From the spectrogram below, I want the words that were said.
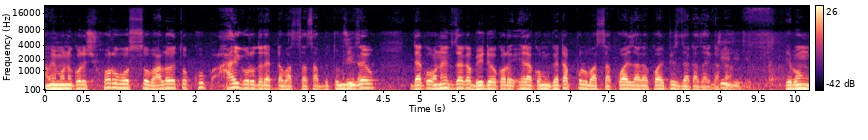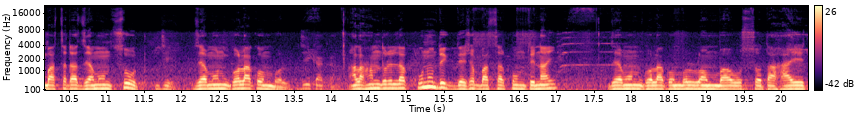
আমি মনে করি সর্বোচ্চ ভালো হতো খুব হাই গরুদের একটা বাচ্চা ছাপবে তুমি নিজেও দেখো অনেক জায়গা ভিডিও করো এরকম গেট আপ ফুল বাচ্চা কয় জায়গা কয় পিস দেখা যায় কাকা? এবং বাচ্চাটা যেমন স্যুট যেমন গলা কম্বল। আলহামদুলিল্লাহ কোনো দিক দিয়ে সব বাচ্চার কমতি নাই। যেমন গলা কম্বল লম্বা উচ্চতা হাইট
